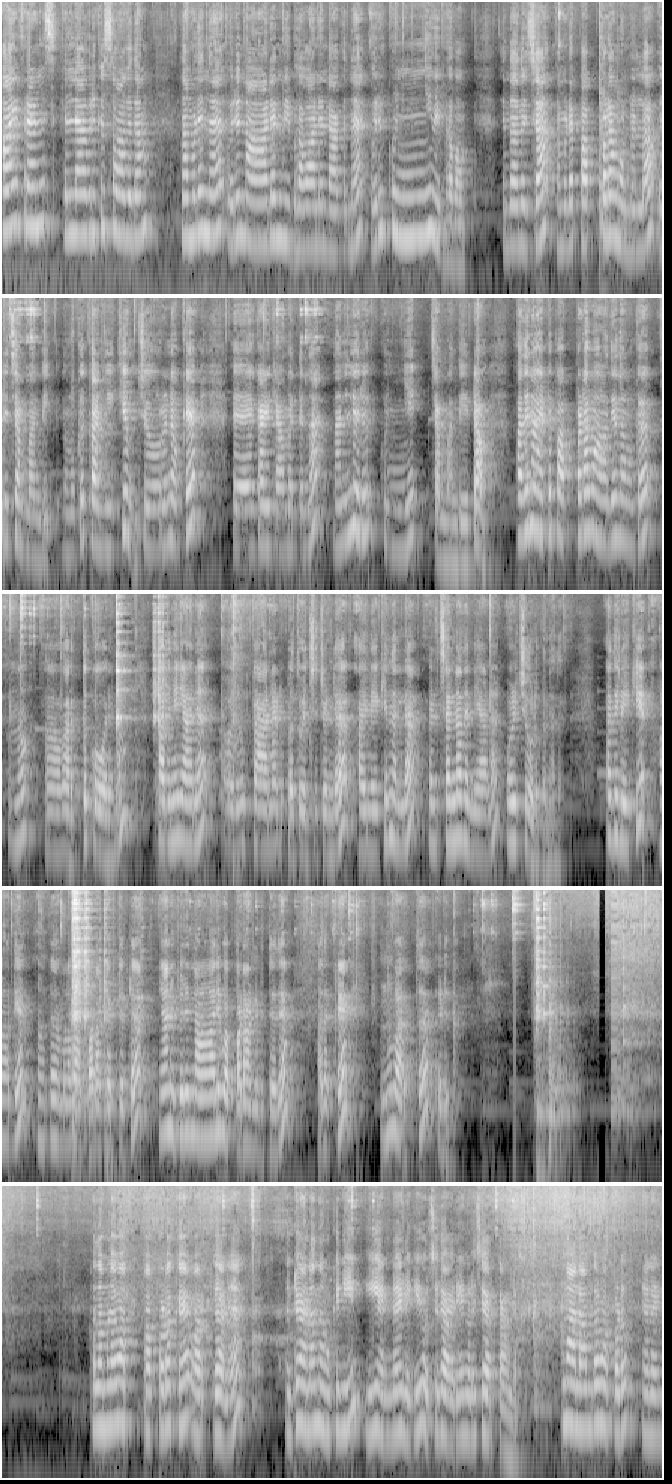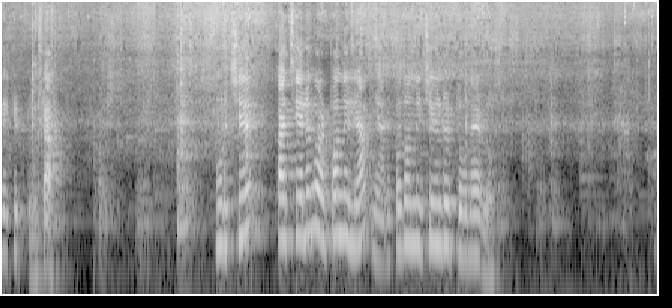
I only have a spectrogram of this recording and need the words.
Hi friends എല്ലാവർക്കും സ്വാഗതം. നമ്മളിന്ന് ഒരു നാടൻ വിഭവമാണ് ഉണ്ടാക്കുന്ന ഒരു കുഞ്ഞു വിഭവം. എന്താന്ന് വെച്ചാൽ നമ്മുടെ പപ്പടം കൊണ്ടുള്ള ഒരു ചമ്മന്തി. നമുക്ക് കഞ്ഞിക്കും ചോറിനൊക്കെ കഴിക്കാൻ പറ്റുന്ന നല്ലൊരു കുഞ്ഞ് ചമ്മന്തി കേട്ടോ അപ്പം അതിനായിട്ട് പപ്പടം ആദ്യം നമുക്ക് ഒന്ന് വറുത്ത് കോരണം. അതിന് ഞാൻ ഒരു പാൻ അടുപ്പത്ത് വെച്ചിട്ടുണ്ട്. അതിലേക്ക് നല്ല വെളിച്ചെണ്ണ തന്നെയാണ് ഒഴിച്ചു കൊടുക്കുന്നത്. അതിലേക്ക് ആദ്യം നമുക്ക് നമ്മളെ പപ്പടമൊക്കെ എടുത്തിട്ട് ഞാനിപ്പോൾ ഒരു നാല് പപ്പടമാണ് എടുത്തത്. അതൊക്കെ ഒന്ന് വറുത്ത് എടുക്കാം. അപ്പോൾ നമ്മളെ പപ്പടമൊക്കെ വറുക്കുകയാണ്. എന്നിട്ട് വേണം നമുക്കിനി ഈ എണ്ണയിലേക്ക് കുറച്ച് കാര്യങ്ങൾ ചേർക്കാനുണ്ട് അപ്പോൾ നാലാമത്തെ പപ്പടം ഞാൻ അതിലേക്ക് ഇട്ടു കേട്ടോ. മുറിച്ച് കാച്ചിയാലും കുഴപ്പമൊന്നുമില്ല. ഞാനിപ്പോൾ ഇതൊന്നിച്ച് ഇട്ടുന്നേ ഉള്ളൂ.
